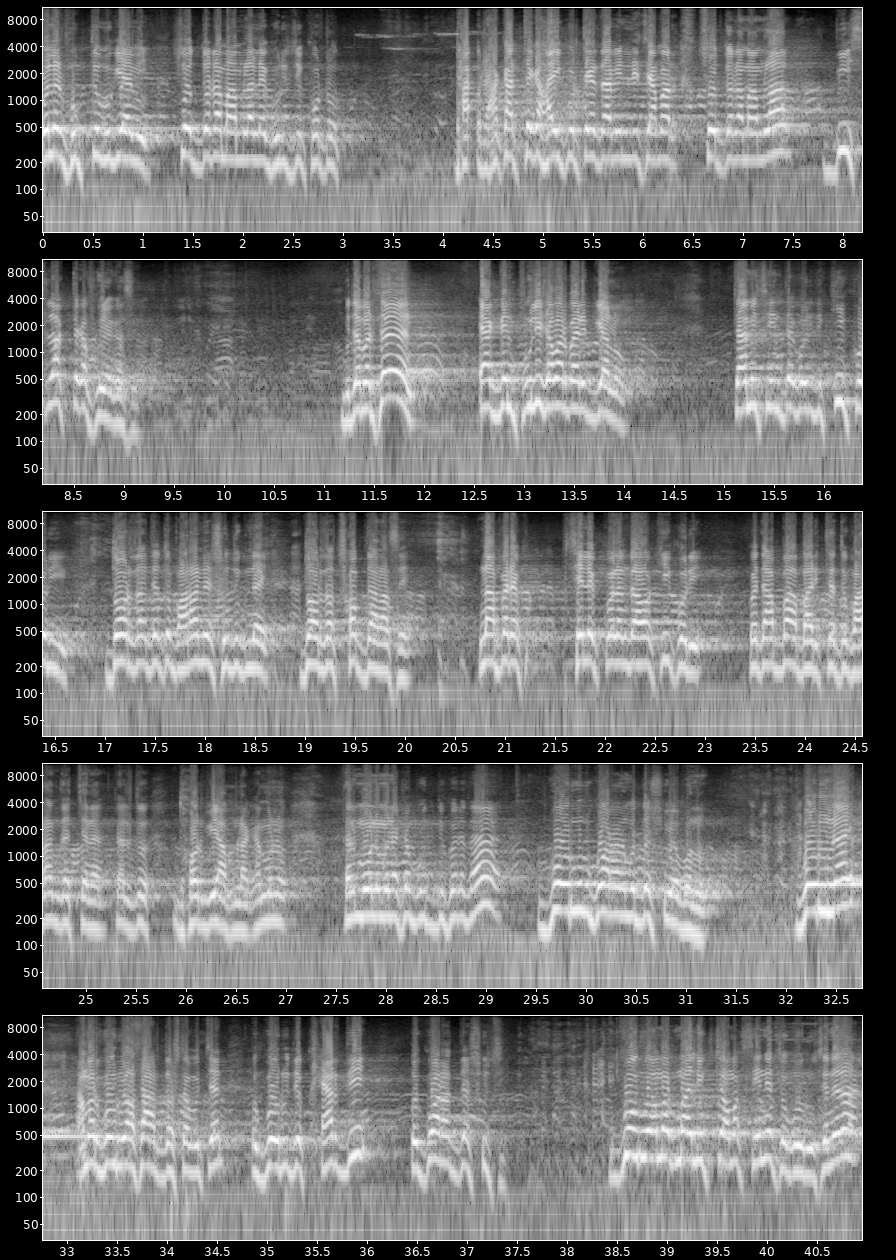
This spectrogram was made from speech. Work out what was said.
ওলের ভুক্তভোগী আমি। চোদ্দটা নিয়ে ঘুরেছি কোটত ঢাকার থেকে হাইকোর্ট থেকে জামিন নিচ্ছে আমার চোদ্দটা মামলা বিশ লাখ টাকা ফুয়ে গেছে। বুঝতে পারছেন? একদিন পুলিশ আমার বাড়িতে গেল। তা আমি চিন্তা করি যে কী করি? দরজাতে তো বাড়ানোর সুযোগ নেই দরজার সব দান আছে। না পেরে ছেলে করলাম দেওয়া কি করি? কইতে আব্বা বাড়িতে তো বাড়ান যাচ্ছে না তাহলে তো ধরবি আপনাকে। বললাম, তাহলে মনে মনে একটা বুদ্ধি করে দা গরুর গড়ার মধ্যে শুয়ে বলো গরু নাই, আমার গরু আছে আট দশটা, বুঝছেন? গরু যে খ্যার দিই ওই গড়ার দিয়ে শুচি গরু আমার মালিক তো, আমাকে চেনে তো গরু, চেনে না?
